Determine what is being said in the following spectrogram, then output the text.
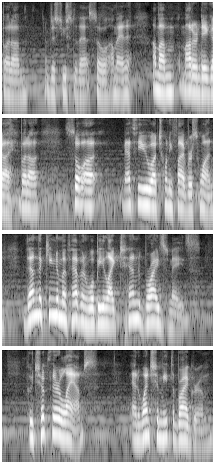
but um, I'm just used to that. So I'm a, I'm a modern day guy. But uh, so uh, Matthew uh, 25, verse 1. Then the kingdom of heaven will be like ten bridesmaids who took their lamps and went to meet the bridegroom.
